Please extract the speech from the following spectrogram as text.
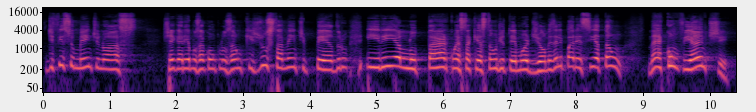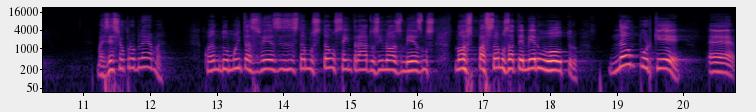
dificilmente nós chegaríamos à conclusão que justamente Pedro iria lutar com essa questão de temor de homens. Ele parecia tão né, confiante, mas esse é o problema. Quando muitas vezes estamos tão centrados em nós mesmos, nós passamos a temer o outro, não porque, é,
